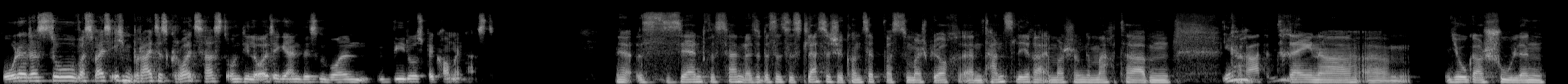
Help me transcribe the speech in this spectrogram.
Oder dass du, was weiß ich, ein breites Kreuz hast und die Leute gern wissen wollen, wie du es bekommen hast. Ja, es ist sehr interessant. Also das ist das klassische Konzept, was zum Beispiel auch ähm, Tanzlehrer immer schon gemacht haben, ja. Karate-Trainer, ähm, Yogaschulen.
